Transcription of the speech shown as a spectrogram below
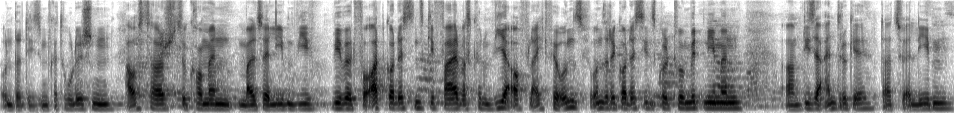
unter diesem katholischen Austausch zu kommen, mal zu erleben, wie, wie wird vor Ort Gottesdienst gefeiert, was können wir auch vielleicht für uns, für unsere Gottesdienstkultur mitnehmen, ähm, diese Eindrücke da zu erleben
